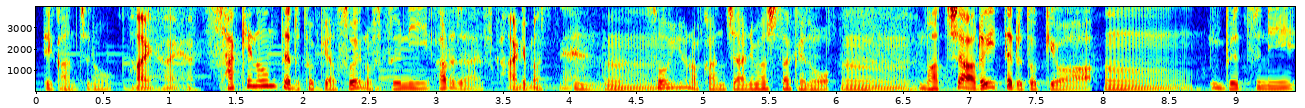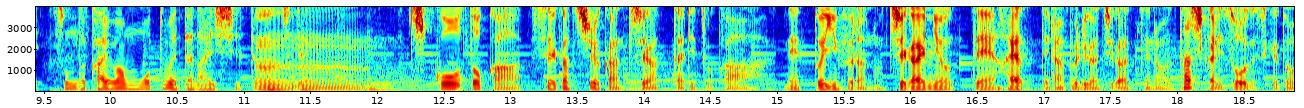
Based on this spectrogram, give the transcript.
だて感じの。はいはいはい。酒飲んでる時はそういうの普通にあるじゃないですか、ありますね。うん。そういうような感じありましたけど、うん。街歩いてる時はうん。別にそんな会話も求めてないしって感じで、気候とか生活習慣違ったりとかネットインフラの違いによって流行ってるアプリが違うっていうのは確かにそうですけど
